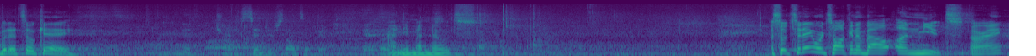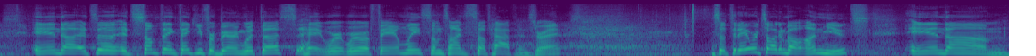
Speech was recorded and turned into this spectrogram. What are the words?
but it's okay. I'm gonna try to send your slides up there. I need my notes. So today we're talking about unmute, all right? And uh, it's a it's something. Thank you for bearing with us. Hey, we're we're a family. Sometimes stuff happens, right? So today we're talking about unmute, and um,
